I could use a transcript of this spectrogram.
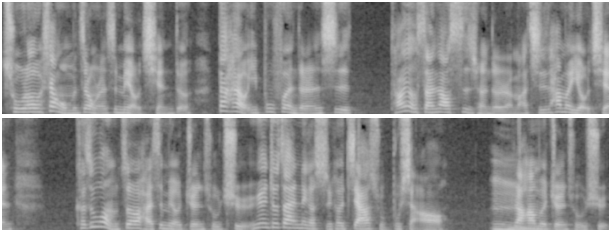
除了像我们这种人是没有签的，但还有一部分的人是，好像有三到四成的人嘛，其实他们有签。可是我们最后还是没有捐出去，因为就在那个时刻，家属不想要，嗯，让他们捐出去，嗯、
